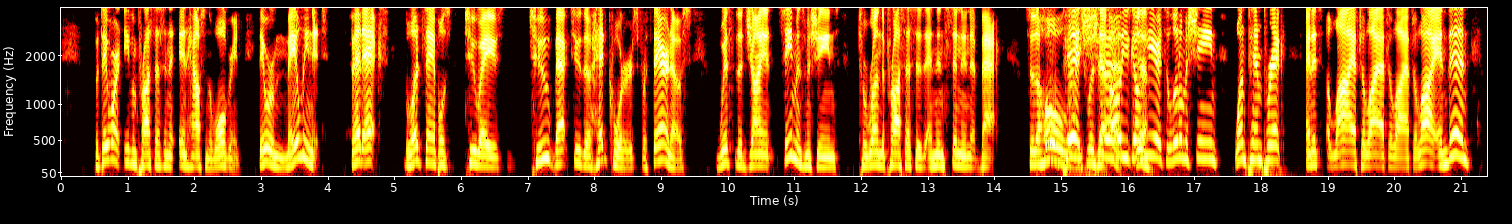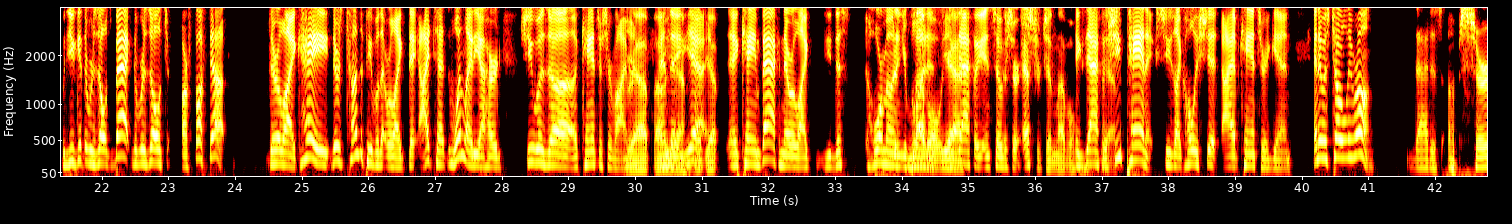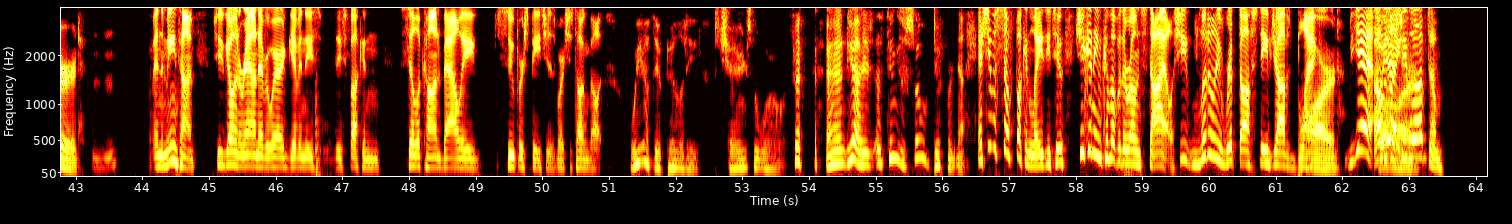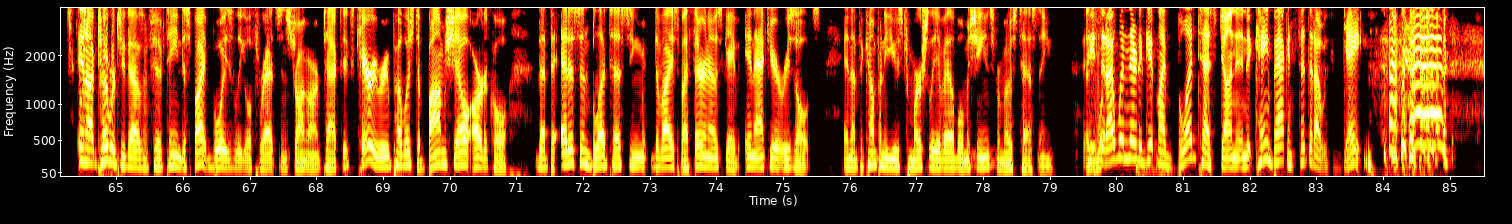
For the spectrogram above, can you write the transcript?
But they weren't even processing it in house in the Walgreens. They were mailing it FedEx blood samples to a to back to the headquarters for Theranos with the giant Siemens machines to run the processes and then sending it back. So the whole Holy pitch was that oh, you go Yeah. here, it's a little machine, one pinprick, and it's a lie after lie after lie after lie. And then when you get the results back, the results are fucked up. They're like, hey, there's tons of people that were like, they, I test. One lady I heard, she was a, a cancer survivor. Yep. Oh, and they, yeah. yeah, Yep. yep. it came back and they were like, this hormone This in your blood level, is yeah. exactly. And so It's their estrogen level. Exactly. Yeah. She panics. She's like, "Holy shit, I have cancer again," and it was totally wrong. That is absurd. Mm-hmm. In the meantime, she's going around everywhere giving these these fucking Silicon Valley super speeches where she's talking about we have the ability to change the world, and yeah, uh, things are so different now. And she was so fucking lazy too. She couldn't even come up with her own style. She literally ripped off Steve Jobs' black. Hard. Yeah. Oh I yeah, like, she loved him. In October 2015, despite Boyd's legal threats and strong arm tactics, Carreyrou published a bombshell article that the Edison blood testing device by Theranos gave inaccurate results and that the company used commercially available machines for most testing. As He well- said, I went there to get my blood test done, and it came back and said that I was gay.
